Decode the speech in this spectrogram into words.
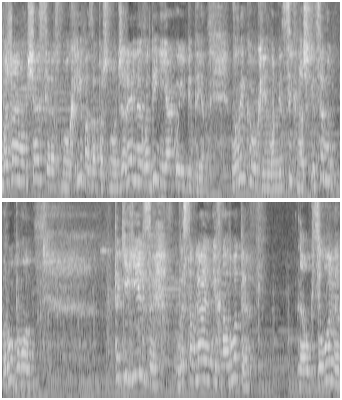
бажаю вам щастя рясного, хліба запашного, джерельної води ніякої біди. Великий уклін вам від всіх наш. І це ми робимо такі гільзи, виставляємо їх на лоти, на аукціони.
